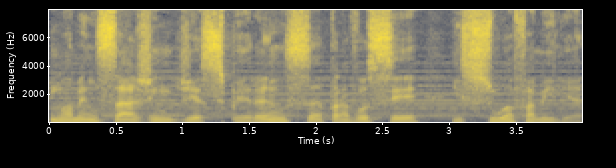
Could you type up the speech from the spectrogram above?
uma mensagem de esperança para você e sua família.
